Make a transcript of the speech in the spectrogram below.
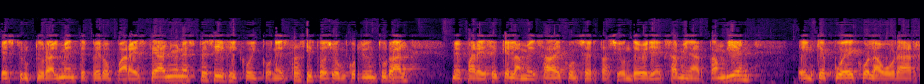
estructuralmente, pero para este año en específico y con esta situación coyuntural, me parece que la mesa de concertación debería examinar también en qué puede colaborar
